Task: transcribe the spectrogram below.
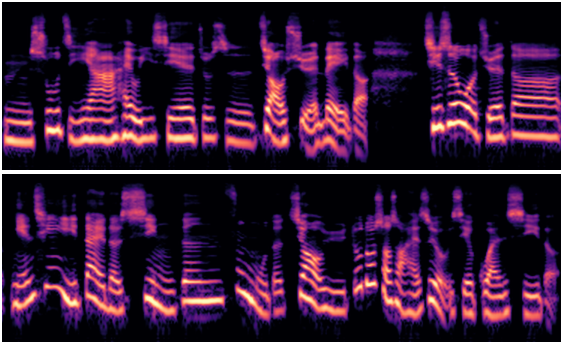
嗯书籍呀，还有一些就是教学类的。其实我觉得年轻一代的性跟父母的教育多多少少还是有一些关系的，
